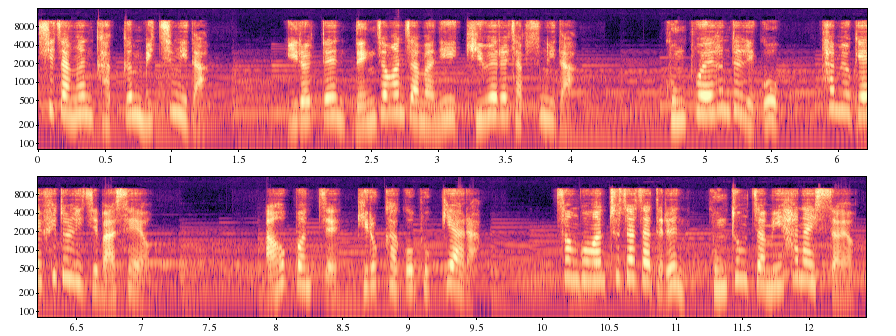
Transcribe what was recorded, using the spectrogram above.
시장은 가끔 미칩니다. 이럴 땐 냉정한 자만이 기회를 잡습니다. 공포에 흔들리고 탐욕에 휘둘리지 마세요. 아홉 번째, 기록하고 복귀하라. 성공한 투자자들은 공통점이 하나 있어요.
